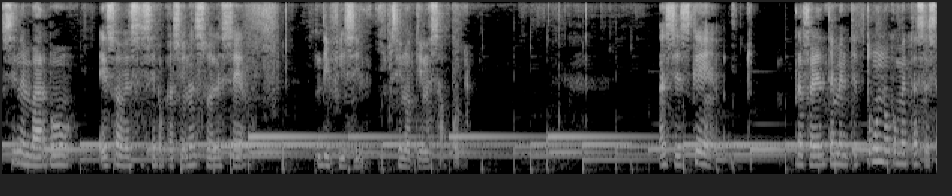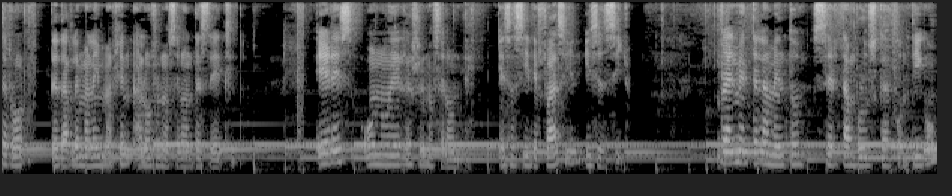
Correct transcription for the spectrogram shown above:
Sin embargo, eso a veces en ocasiones suele ser difícil si no tienes apoyo. Así es que preferentemente tú no cometas ese error de darle mala imagen a los rinocerontes de éxito. ¿Eres o no eres rinoceronte? Es así de fácil y sencillo. Realmente lamento ser tan brusca contigo,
